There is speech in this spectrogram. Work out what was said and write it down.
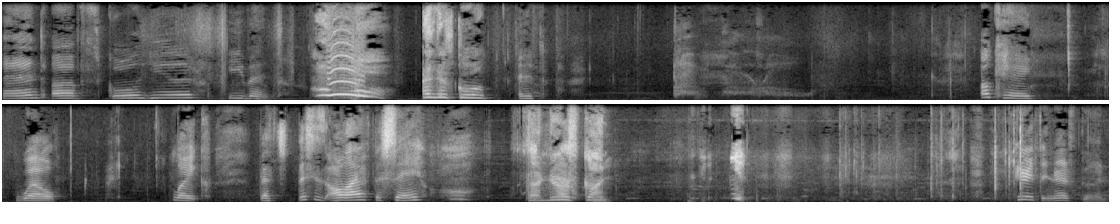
End of school year event. Of school is tomorrow. Okay. Well, like that's this is all I have to say. the Nerf gun. Here's the Nerf gun.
